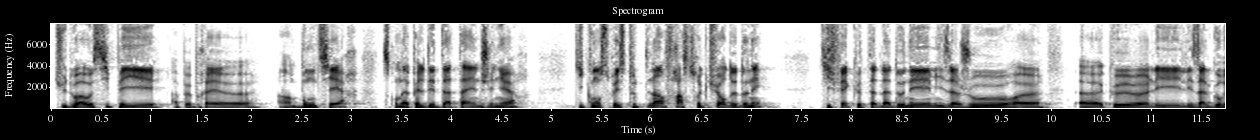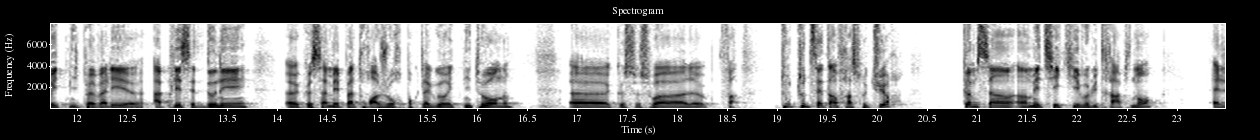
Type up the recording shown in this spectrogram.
tu dois aussi payer à peu près euh, un bon tiers, ce qu'on appelle des data engineers, qui construisent toute l'infrastructure de données, qui fait que tu as de la donnée mise à jour, euh, euh, que les, les algorithmes ils peuvent aller euh, appeler cette donnée, euh, que ça met pas trois jours pour que l'algorithme y tourne, euh, que ce soit, euh, enfin, tout- toute cette infrastructure, comme c'est un, un métier qui évolue très rapidement, elle,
